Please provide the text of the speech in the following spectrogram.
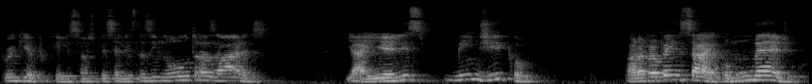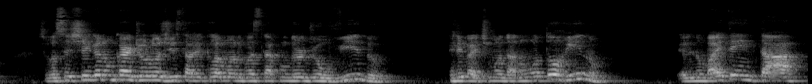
Por quê? Porque eles são especialistas em outras áreas. E aí eles me indicam. Para para pensar, é como um médico. Se você chega num cardiologista reclamando que você está com dor de ouvido, ele vai te mandar num otorrino. Ele não vai tentar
